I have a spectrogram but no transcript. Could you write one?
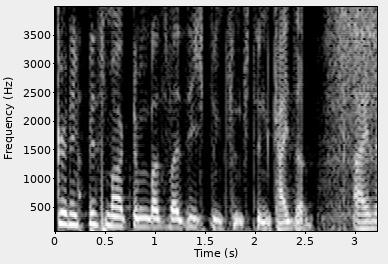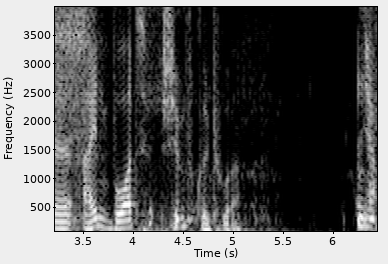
König Bismarck, dem, was weiß ich, dem 15. Kaiser. Eine Ein-Wort-Schimpfkultur. Ja,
